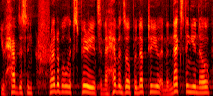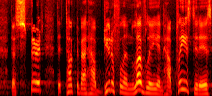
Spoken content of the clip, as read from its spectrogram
You have this incredible experience, and the heavens opened up to you, and the next thing you know, the Spirit that talked about how beautiful and lovely and how pleased it is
